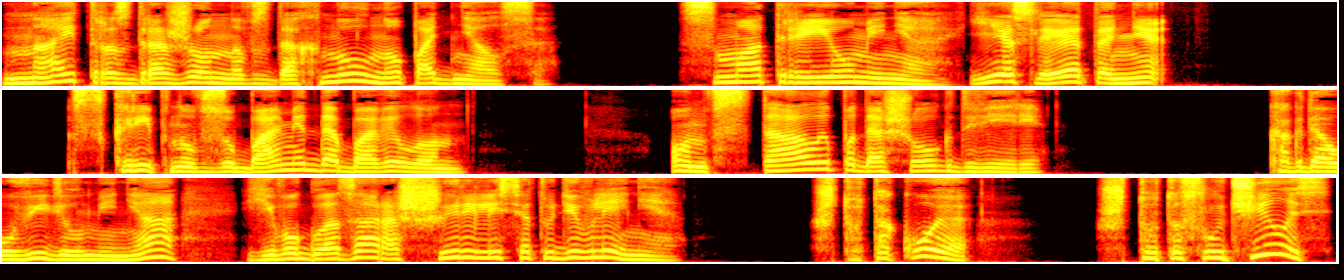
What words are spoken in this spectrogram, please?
Найт раздраженно вздохнул, но поднялся. «Смотри у меня, если это не...» Скрипнув зубами, добавил он. Он встал и подошел к двери. Когда увидел меня, его глаза расширились от удивления. «Что такое? Что-то случилось?»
